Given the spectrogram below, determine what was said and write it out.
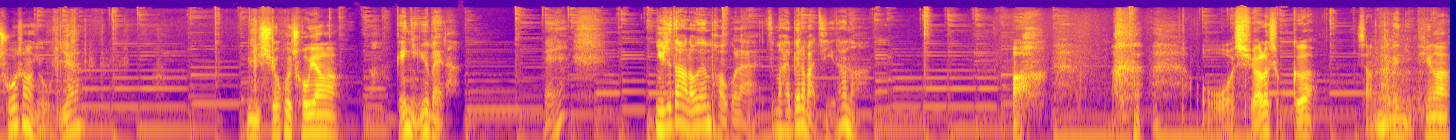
桌上有烟，你学会抽烟了？给你预备的。哎，你这大老远跑过来，怎么还背了把吉他呢？啊。我学了首歌，想弹给你听啊。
